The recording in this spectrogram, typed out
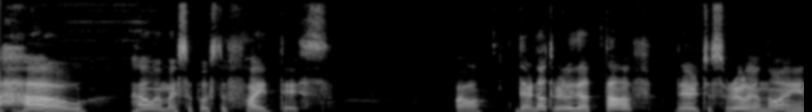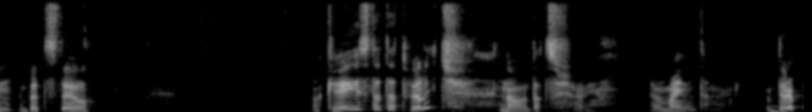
How? How am I supposed to fight this? Well, they're not really that tough. They're just really annoying, but still. Okay, is that that village? No, that's. Never mind. Derp.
